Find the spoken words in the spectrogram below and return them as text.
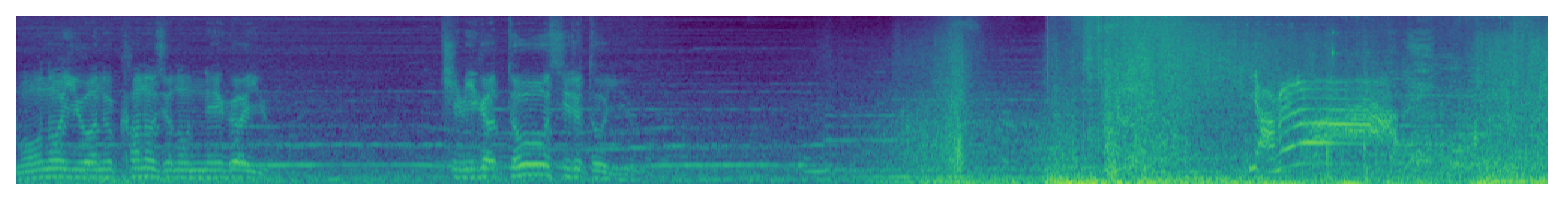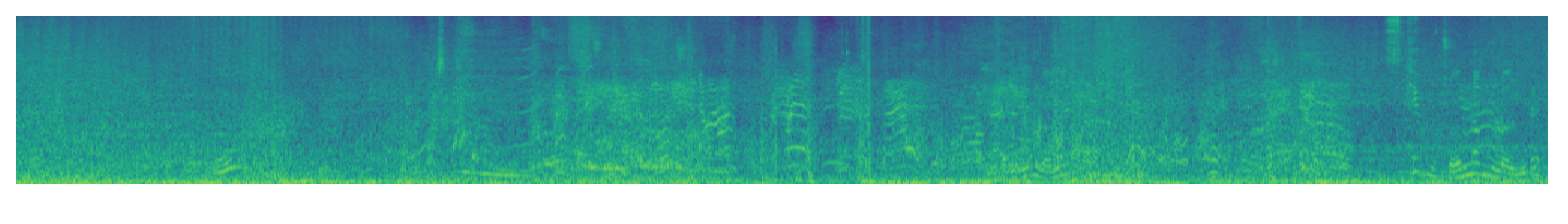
物言わぬ彼女の願いを君がどう知るというやめ 스케브 존나 불렀는데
